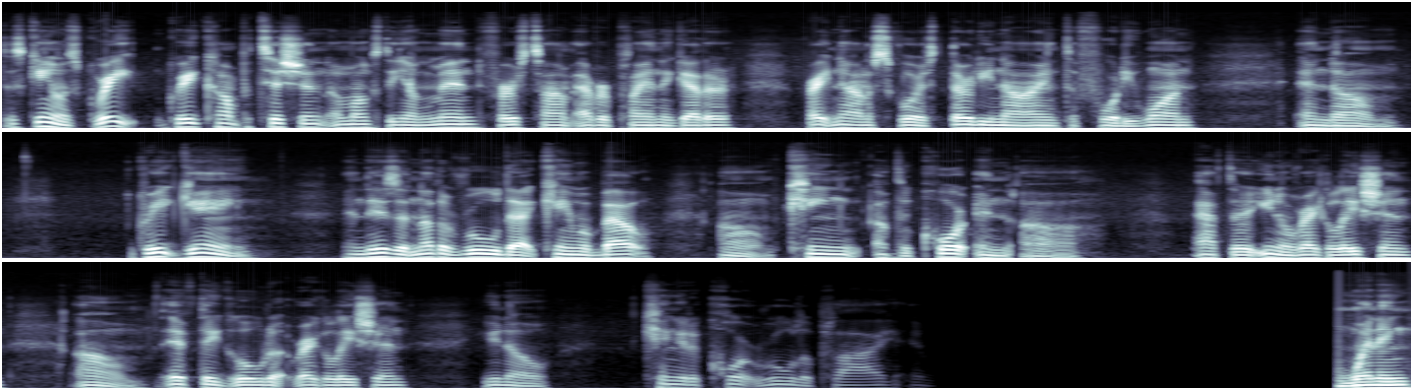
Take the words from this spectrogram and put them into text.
this game was great, great competition amongst the young men. First time ever playing together. Right now the score is 39 to 41, and um, great game. And there's another rule that came about. Um, king of the court and uh, after you know regulation um, if they go to regulation, you know, king of the court rule apply. Winning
